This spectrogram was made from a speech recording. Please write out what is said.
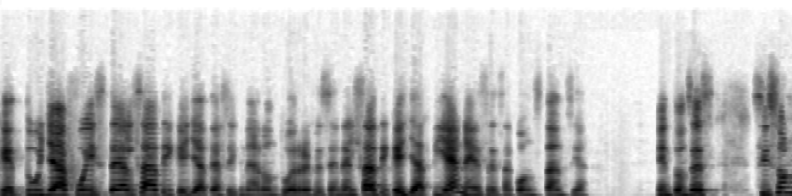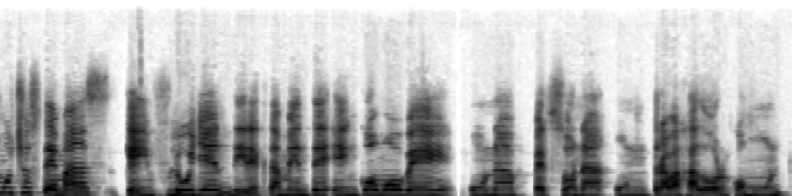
que tú ya fuiste al SAT y que ya te asignaron tu RFC en el SAT y que ya tienes esa constancia. Entonces, sí son muchos temas que influyen directamente en cómo ve una persona, un trabajador común,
